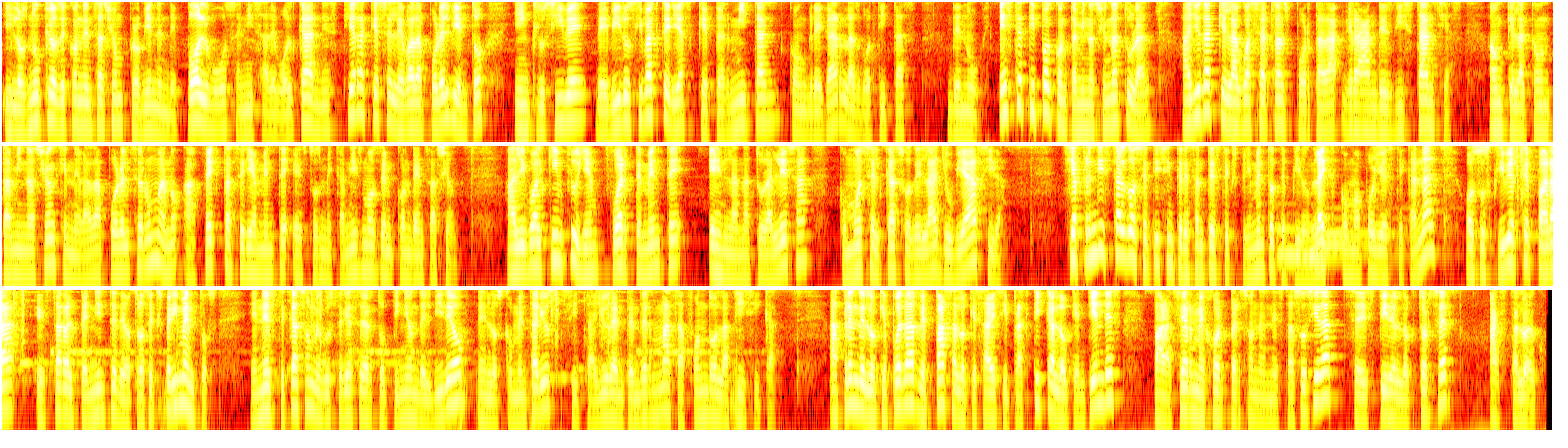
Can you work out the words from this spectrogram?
y los núcleos de condensación provienen de polvo, ceniza de volcanes, tierra que es elevada por el viento inclusive de virus y bacterias que permitan congregar las gotitas de nube. Este tipo de contaminación natural ayuda a que el agua sea transportada grandes distancias, aunque la contaminación generada por el ser humano afecta seriamente estos mecanismos de condensación, al igual que influyen fuertemente en la naturaleza, como es el caso de la lluvia ácida. Si aprendiste algo o se te hizo interesante este experimento, te pido un like como apoyo a este canal o suscribirte para estar al pendiente de otros experimentos. En este caso me gustaría saber tu opinión del video en los comentarios si te ayuda a entender más a fondo la física. Aprende lo que puedas, repasa lo que sabes y practica lo que entiendes para ser mejor persona en esta sociedad. Se despide el Dr. Serp. Hasta luego.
